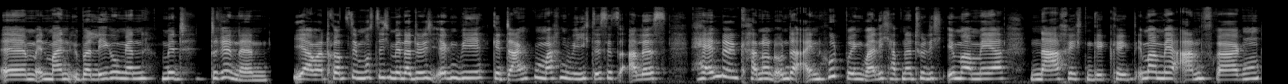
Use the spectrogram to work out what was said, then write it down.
ähm, in meinen Überlegungen mit drinnen. Ja, aber trotzdem musste ich mir natürlich irgendwie Gedanken machen, wie ich das jetzt alles handeln kann und unter einen Hut bringen, weil ich habe natürlich immer mehr Nachrichten gekriegt, immer mehr Anfragen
